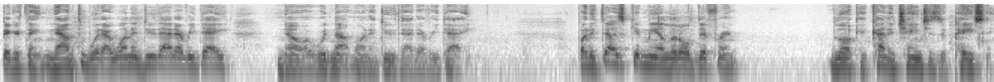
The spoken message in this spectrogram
bigger thing. Now, would I want to do that every day? No, I would not want to do that every day. But it does give me a little different look. It kind of changes the pacing.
